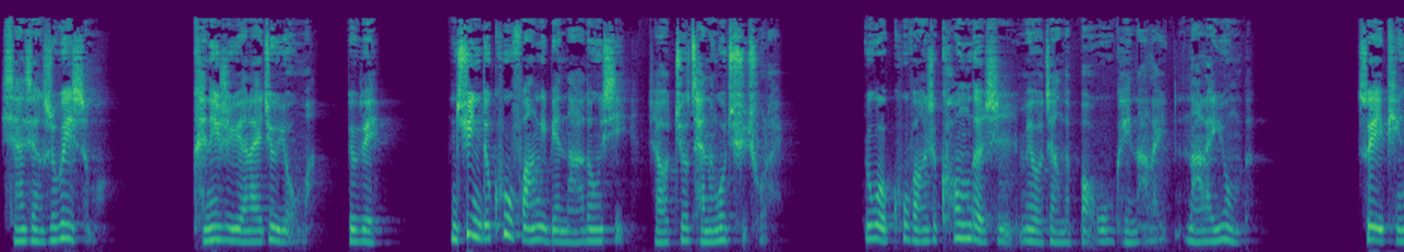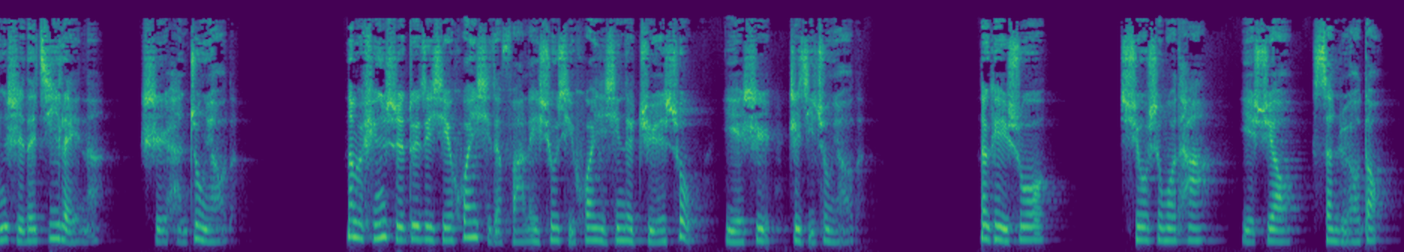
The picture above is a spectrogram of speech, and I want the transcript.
想想是为什么？肯定是原来就有嘛，对不对？你去你的库房里边拿东西，然后就才能够取出来。如果库房是空的，是没有这样的宝物可以拿来拿来用的，所以平时的积累呢是很重要的。那么平时对这些欢喜的法类修起欢喜心的觉受也是至极重要的。那可以说修什么他也需要三主要道。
